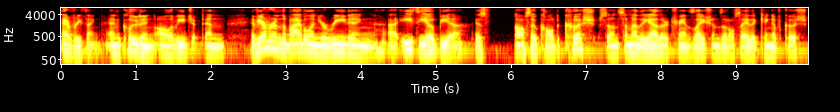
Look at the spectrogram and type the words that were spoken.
everything, including all of Egypt. And if you're ever in the Bible and you're reading, uh, Ethiopia is also called Cush. So in some of the other translations, it'll say the king of Cush.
